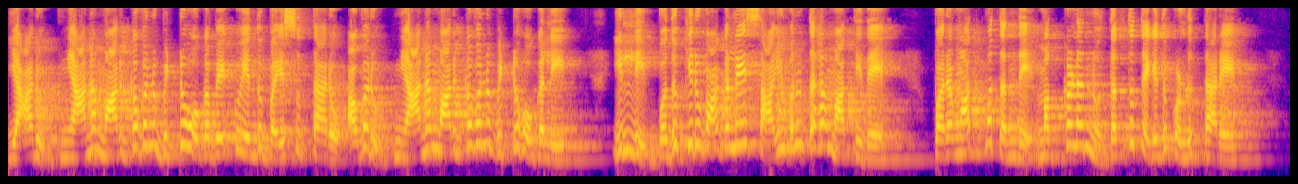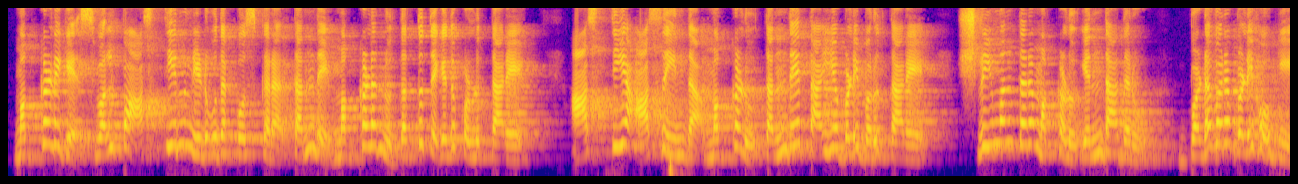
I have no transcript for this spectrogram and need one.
ಯಾರು ಜ್ಞಾನ ಮಾರ್ಗವನ್ನು ಬಿಟ್ಟು ಹೋಗಬೇಕು ಎಂದು ಬಯಸುತ್ತಾರೋ ಅವರು ಜ್ಞಾನ ಮಾರ್ಗವನ್ನು ಬಿಟ್ಟು ಹೋಗಲಿ. ಇಲ್ಲಿ ಬದುಕಿರುವಾಗಲೇ ಸಾಯುವಂತಹ ಮಾತಿದೆ. ಪರಮಾತ್ಮ ತಂದೆ ಮಕ್ಕಳನ್ನು ದತ್ತು ತೆಗೆದುಕೊಳ್ಳುತ್ತಾರೆ. ಮಕ್ಕಳಿಗೆ ಸ್ವಲ್ಪ ಆಸ್ತಿಯನ್ನು ನೀಡುವುದಕ್ಕೋಸ್ಕರ ತಂದೆ ಮಕ್ಕಳನ್ನು ದತ್ತು ತೆಗೆದುಕೊಳ್ಳುತ್ತಾರೆ. ಆಸ್ತಿಯ ಆಸೆಯಿಂದ ಮಕ್ಕಳು ತಂದೆ ತಾಯಿಯ ಬಳಿ ಬರುತ್ತಾರೆ. ಶ್ರೀಮಂತರ ಮಕ್ಕಳು ಎಂದಾದರೂ ಬಡವರ ಬಳಿ ಹೋಗಿ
